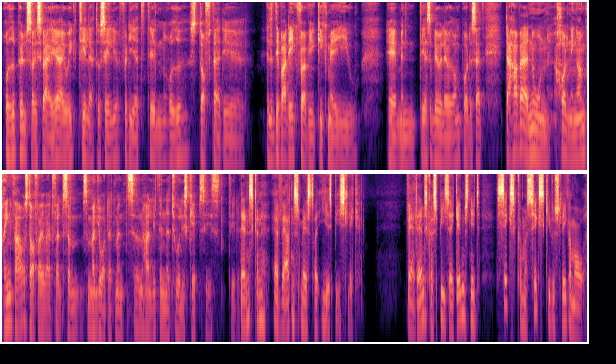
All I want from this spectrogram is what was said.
røde pølser i Sverige er jo ikke tilladt at sælge, fordi at den røde stof, der er det, eller det var det ikke, før vi gik med i EU. Øh, Men det er så blevet lavet om på det, så at der har været nogle holdninger omkring farvestoffer i hvert fald, som, som har gjort, at man sådan har lidt den naturlig skepsis til det. Danskerne er verdensmestre i at spise slik. Hver dansker spiser i gennemsnit 6,6 kilo slik om året.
